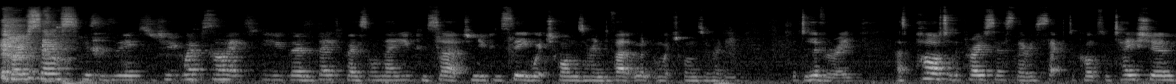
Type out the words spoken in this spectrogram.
process. This is the Institute website. You, there's a database on there you can search and you can see which ones are in development and which ones are ready for delivery. As part of the process, there is sector consultation,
